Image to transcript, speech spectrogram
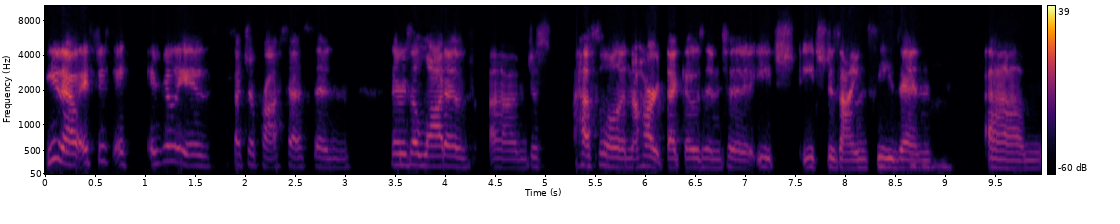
you know it's just it, it really is such a process and there's a lot of um just hustle and heart that goes into each each design season Mhm. um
